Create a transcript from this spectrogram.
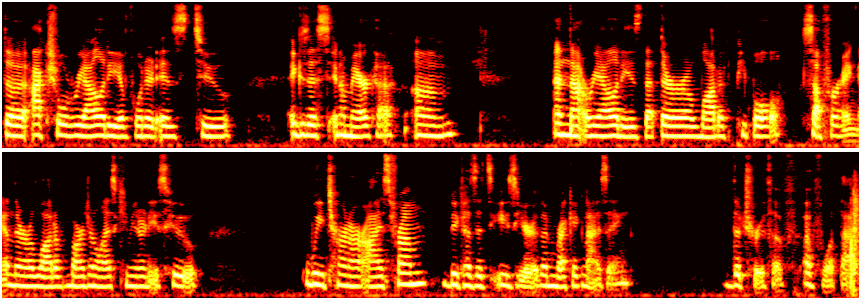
the actual reality of what it is to exist in America. Um, and that reality is that there are a lot of people suffering and there are a lot of marginalized communities who we turn our eyes from because it's easier than recognizing the truth of of what that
